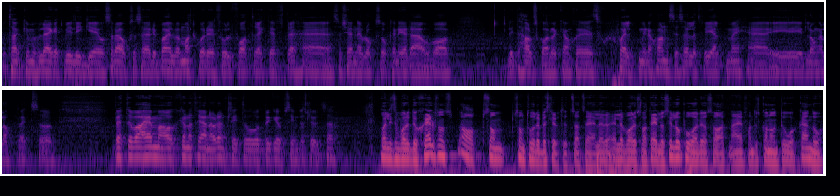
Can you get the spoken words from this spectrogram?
och tanken med läget vi ligger och sådär också så är det bara 11 matcher, det är full fart direkt efter. Eh, Så känner jag väl också åka ner där och vara lite halvskadad kanske stjälpt mina chanser istället för hjälp mig eh, i det långa loppet. Så bättre att vara hemma och kunna träna ordentligt och bygga upp sig inför slutet. Var, liksom, var det du själv som, ja, som, som tog det beslutet så att säga? Eller, eller var det så att LHC låg på dig och sa att nej fan du ska nog inte åka ändå?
